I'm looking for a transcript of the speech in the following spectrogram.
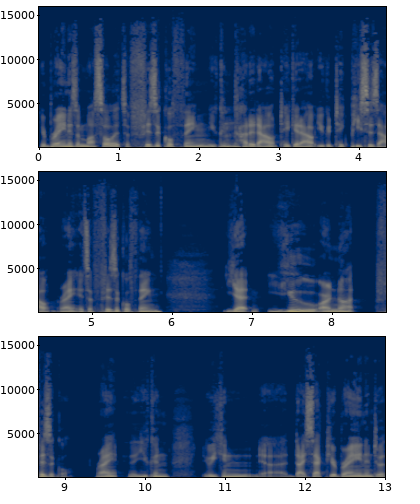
Your brain is a muscle. It's a physical thing. You can mm-hmm. cut it out, take it out. You could take pieces out, right? It's a physical thing. Yet you are not physical, right? You can, we can uh, dissect your brain into a,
